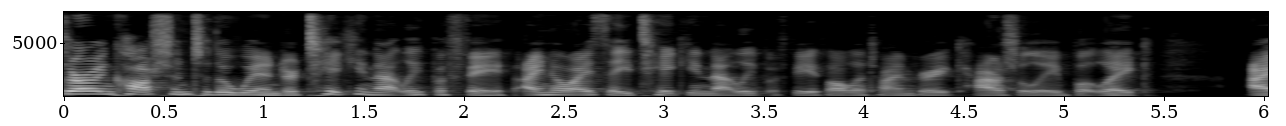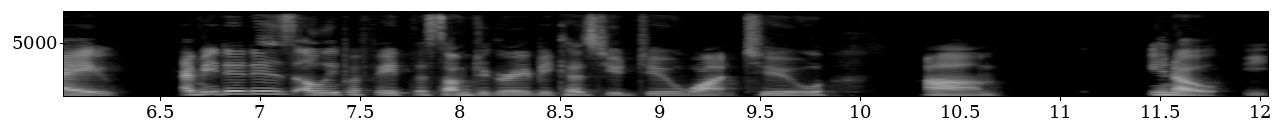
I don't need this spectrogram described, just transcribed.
throwing caution to the wind or taking that leap of faith. I know I say taking that leap of faith all the time very casually, but like I I mean it is a leap of faith to some degree because you do want to um you know, y-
